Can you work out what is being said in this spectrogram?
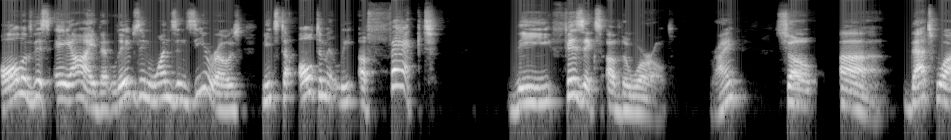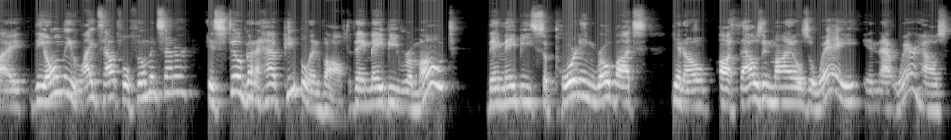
all of this AI that lives in ones and zeros needs to ultimately affect the physics of the world, right? So uh, that's why the only lights out fulfillment center is still going to have people involved. They may be remote, they may be supporting robots, you know, a thousand miles away in that warehouse,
